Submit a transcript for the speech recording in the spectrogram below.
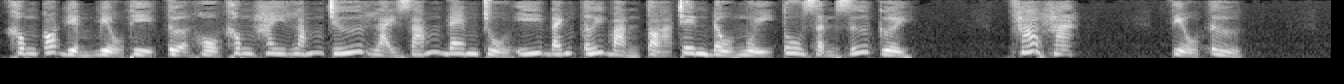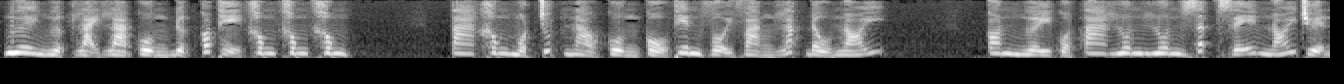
Không có điểm biểu thì tựa hồ không hay lắm chứ lại dám đem chủ ý đánh tới bản tỏa trên đầu ngụy tu giận dữ cười. Ha ha. Tiểu tử. Ngươi ngược lại là cuồng được có thể không không không. Ta không một chút nào cuồng cổ thiên vội vàng lắc đầu nói. Con người của ta luôn luôn rất dễ nói chuyện.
